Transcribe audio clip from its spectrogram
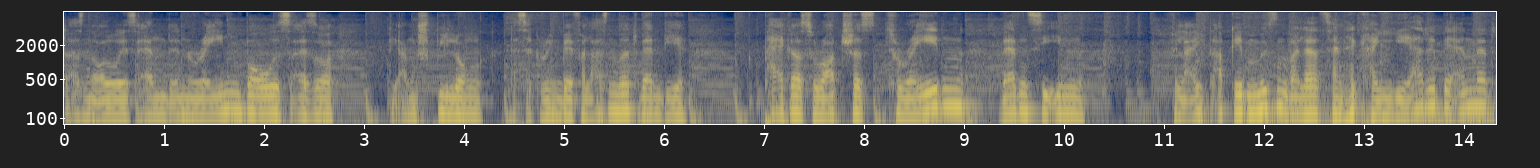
doesn't always end in rainbows. Also die Anspielung, dass er Green Bay verlassen wird, werden die Packers Rodgers traden, werden sie ihn vielleicht abgeben müssen, weil er seine Karriere beendet.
